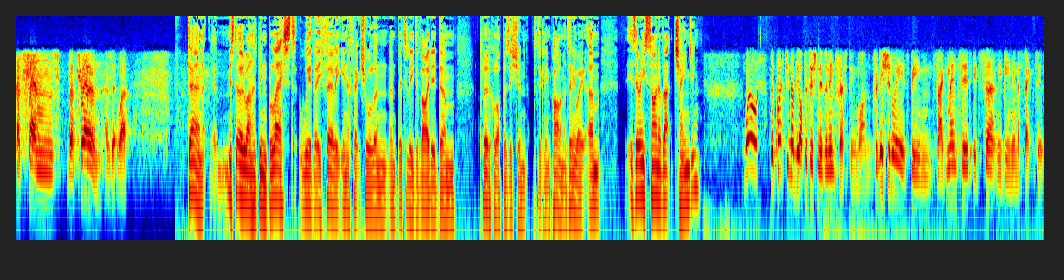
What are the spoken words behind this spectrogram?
ascends the throne, as it were. Dan, Mr. Erdogan has been blessed with a fairly ineffectual and, and bitterly divided um, political opposition, particularly in Parliament. Anyway, um, is there any sign of that changing? Well, the question of the opposition is an interesting one. Traditionally, it's been fragmented, it's certainly been ineffective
